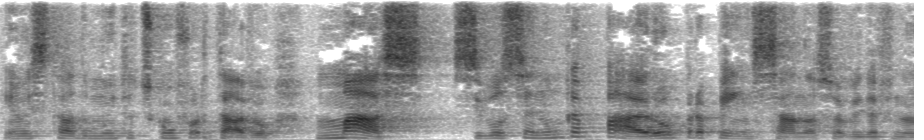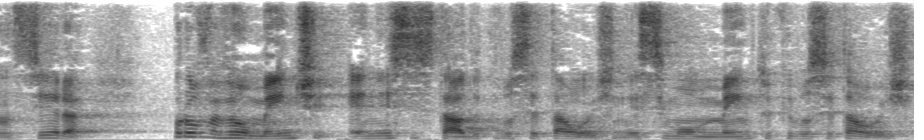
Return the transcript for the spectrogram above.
e é um estado muito desconfortável. Mas se você nunca parou para pensar na sua vida financeira, provavelmente é nesse estado que você está hoje, nesse momento que você está hoje,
